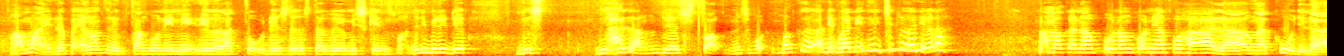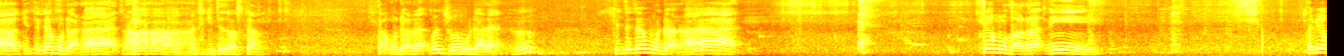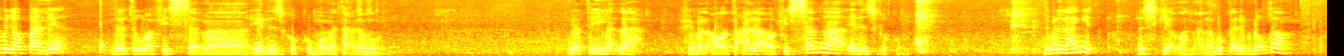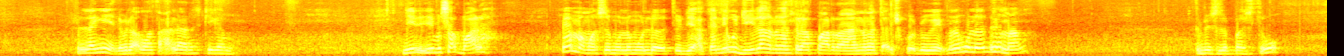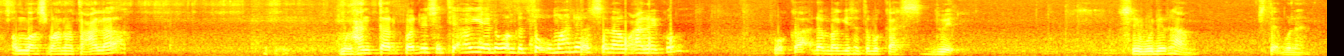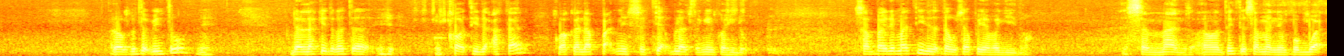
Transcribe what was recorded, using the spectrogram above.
Ramai dapat enol tu Dia tanggung nenek dia Atuk dia Saudara-saudara yang miskin Jadi bila dia Dia Dihalang Dia stop dia sebut, Maka adik-beradik tu Cela dia lah nak makan apa lah kau ni apa hal lah Mengaku je lah. Kita kan mudarat. Ha, Macam kita sama sekarang. Tak mudarat pun semua mudarat. Hmm? Kita kan mudarat. Kita kan mudarat ni. Tapi apa jawapan dia? Dia kata wafis sama irizkukum wa ta'lamun. Dia kata ingatlah Firman Allah Ta'ala wafis sama irizkukum Daripada langit Rezeki Allah Ta'ala Bukan daripada orang langit daripada Allah Ta'ala rezeki kamu. Jadi dia bersabarlah. Memang masa mula-mula tu dia akan diuji lah dengan kelaparan Dengan tak cukup duit. Mula-mula tu memang. Tapi selepas tu Allah Subhanahu Wa Ta'ala Menghantar pada setiap hari ada orang ketuk rumah dia Assalamualaikum. Buka dan bagi satu bekas duit. Seribu dirham Setiap bulan. Orang ketuk pintu ni dan lelaki tu kata Kau tidak akan Kau akan dapat ni setiap bulan selagi kau hidup. Sampai dia mati dia tak tahu siapa yang bagi tu. Saman Orang tu itu Saman yang pembuat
